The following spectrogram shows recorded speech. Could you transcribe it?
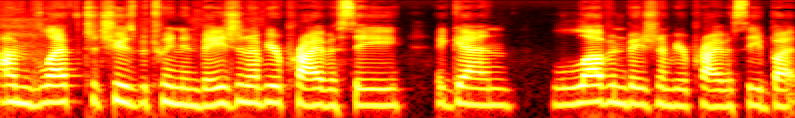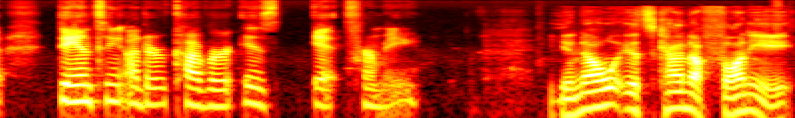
I'm left to choose between Invasion of Your Privacy, again, love Invasion of Your Privacy, but Dancing Undercover is it for me. You know, it's kind of funny.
